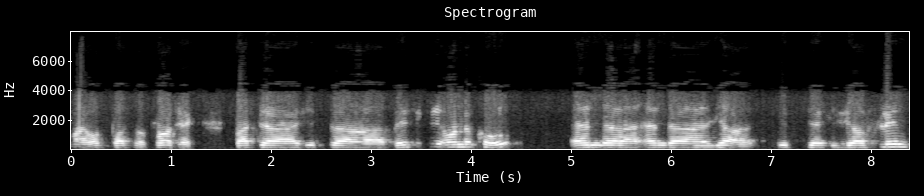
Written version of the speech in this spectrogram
my own personal project, but uh, it's uh, basically on the coal, and uh, and uh, yeah, it, uh, your flame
